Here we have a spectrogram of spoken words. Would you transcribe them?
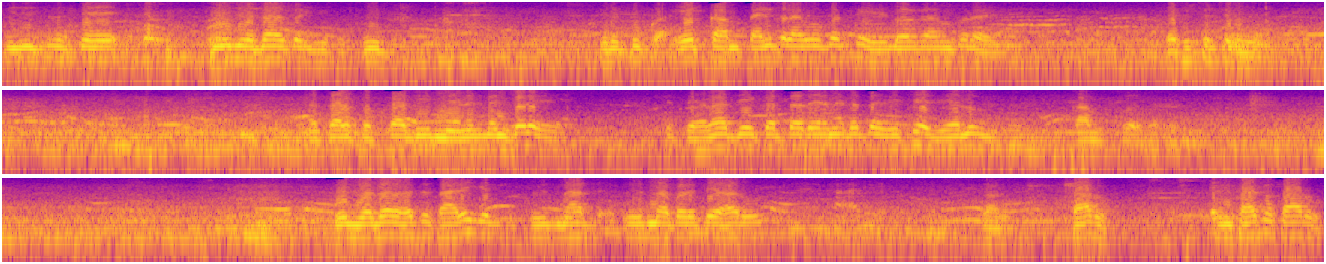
બીજું છે સૂજ વધારે પડી જશે સૂજ એટલે તું એક કામ પહેલી કલાક કરતી દોઢ કામ કરે એફિશિયન્ટ છે બધું. અત્યારે પપ્પાજી મેનેજમેન્ટ કરે તે પહેલા જે કરતા હતા એના કરતા વિશે વહેલું કામ કરે. વધારે હોય તો સારી કે સૂઝ ના પડે તે સારું? સારું. સારું. એમ થાય તો સારું.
